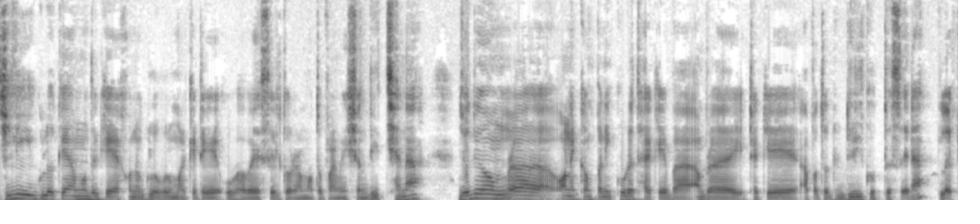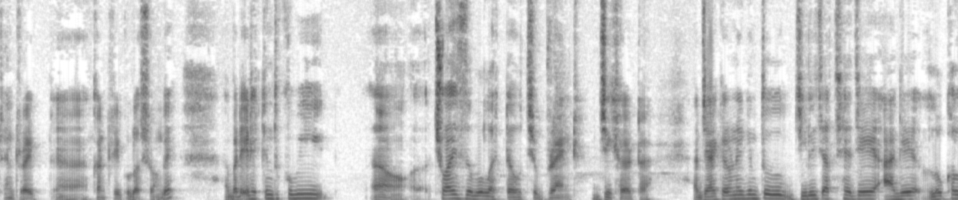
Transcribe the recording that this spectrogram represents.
Geely এগুলোকে আমাদেরকে এখনও গ্লোবাল মার্কেটে ওভাবে সেল করার মতো পারমিশন দিচ্ছে না। যদিও আমরা অনেক কোম্পানি করে থাকে বা আমরা এটাকে আপাতত ডিল করতেছি না লেফট হ্যান্ড রাইট কান্ট্রিগুলোর সঙ্গে। বাট এটা কিন্তু খুবই চয়েসেবল একটা হচ্ছে ব্র্যান্ড জিখারটা যার কারণে কিন্তু জিলি চাচ্ছে যে আগে লোকাল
